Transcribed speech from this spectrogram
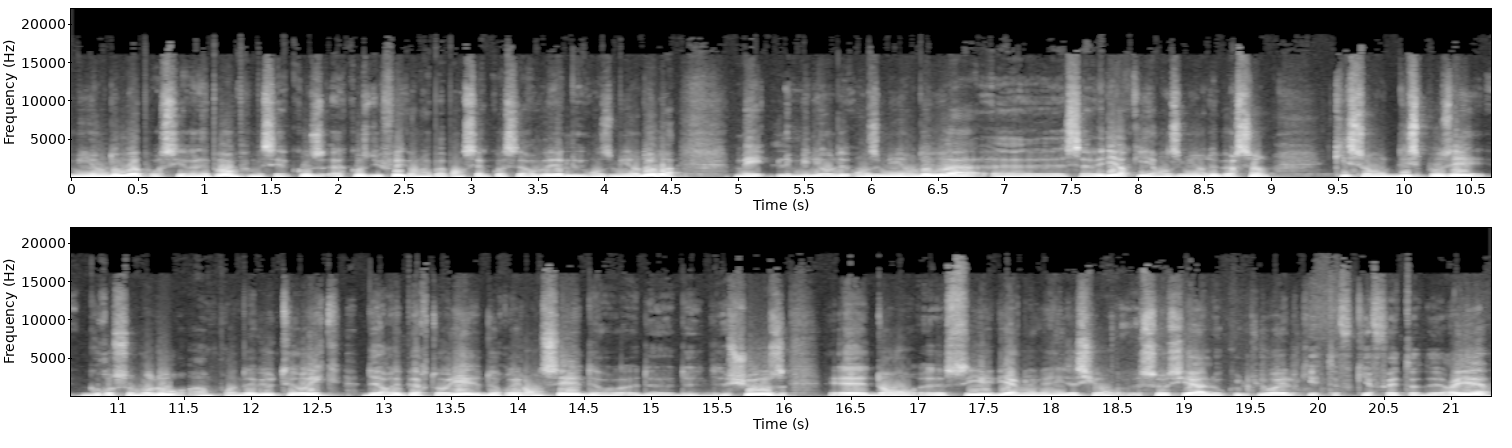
millions de voix pour cirer les pompes, mais c'est à cause, à cause du fait qu'on n'a pas pensé à quoi servaient les 11 millions de voix. Mais les millions de, 11 millions de voix, euh, ça veut dire qu'il y a 11 millions de personnes qui sont disposées, grosso modo, un point de vue théorique, de répertorier, de relancer de, choses euh, dont, euh, s'il y a une organisation sociale ou culturelle qui est, faite derrière,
